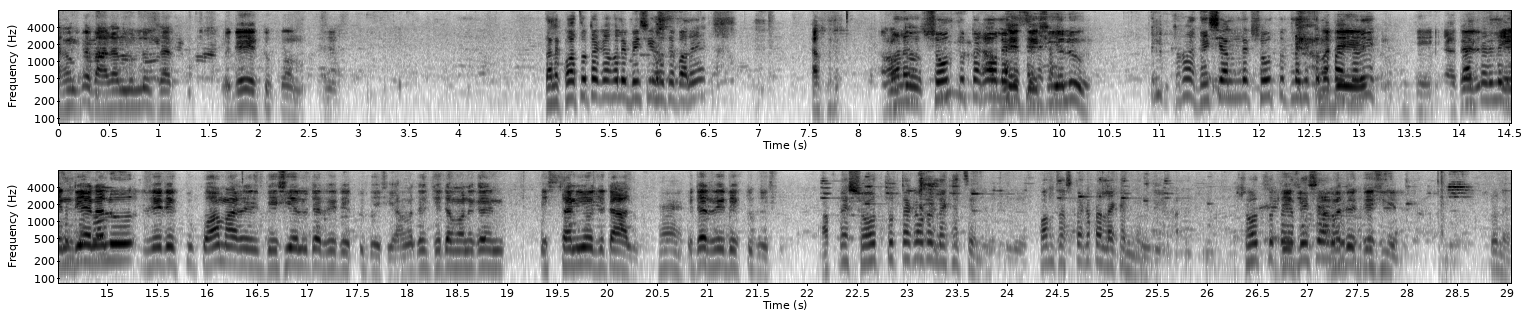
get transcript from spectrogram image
এখনকার বাজার মূল্য স্যার ওইটাই একটু কম। তাহলে কত টাকা হলে বেশি হতে পারে? মানে সত্তর আপনি লেগেছে দেশি আলু? দেশি আলু সত্তর লেগেছে না ইন্ডিয়ান? আলু রেট একটু কম আর দেশি আলুটার রেট একটু বেশি। আমাদের যেটা মনে করেন স্থানীয় যেটা আলু হ্যাঁ। এটার রেট একটু বেশি। আপনি সত্তর টাকা ওটা লিখেছেন। পঞ্চাশ টাকাটা লেখেন না। সত্তর টাকা দেশি- দেশি আমাদের দেশি আলু। শুনেন।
